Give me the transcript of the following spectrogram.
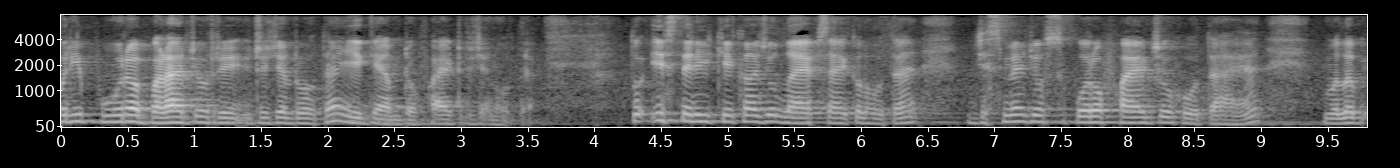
और ये पूरा बड़ा जो रीजन होता है, ये गैमटोफाइट रीजन होता है। तो इस तरीके का जो लाइफ साइकिल होता है, जिसमें जो सुपोरोफाइट जो होता है मतलब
